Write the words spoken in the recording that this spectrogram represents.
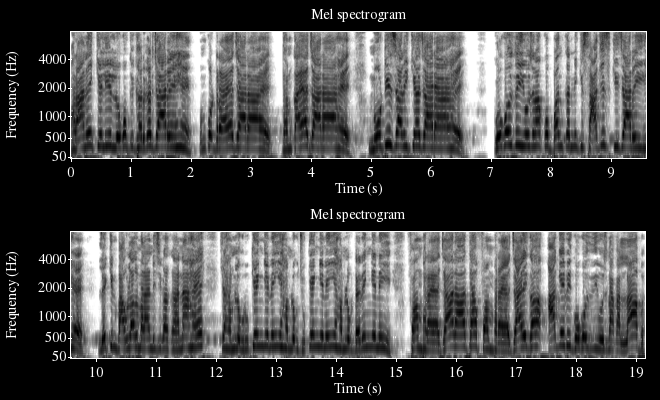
भराने के लिए लोगों के घर घर जा रहे हैं, उनको डराया जा रहा है, धमकाया जा रहा है, नोटिस जारी किया जा रहा है। गोगोदी योजना को बंद करने की साजिश की जा रही है। लेकिन बाबूलाल मरांडी जी का कहना है कि हम लोग रुकेंगे नहीं, हम लोग झुकेंगे नहीं, हम लोग डरेंगे नहीं। फॉर्म भराया जा रहा था, फॉर्म भराया जाएगा। आगे भी गोगोदी योजना का लाभ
